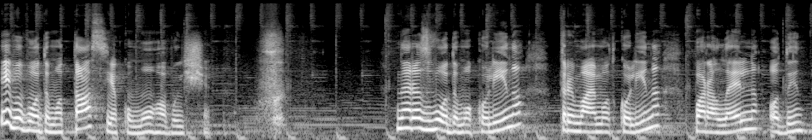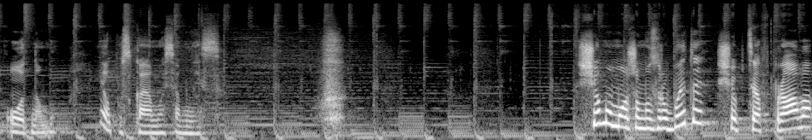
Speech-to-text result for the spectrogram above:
і виводимо таз якомога вище. Не розводимо коліна, тримаємо коліна паралельно один одному і опускаємося вниз. Що ми можемо зробити, щоб ця вправа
